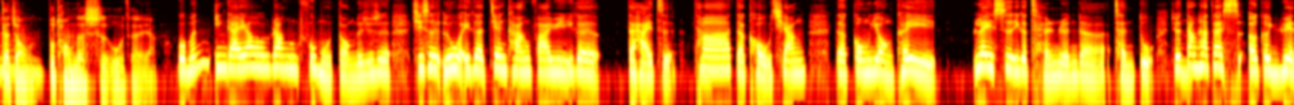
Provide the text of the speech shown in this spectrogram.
各种不同的食物，这样。我们应该要让父母懂的，就是其实如果一个健康发育一个的孩子，他的口腔的功用可以类似一个成人的程度，就是当他在十二个月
